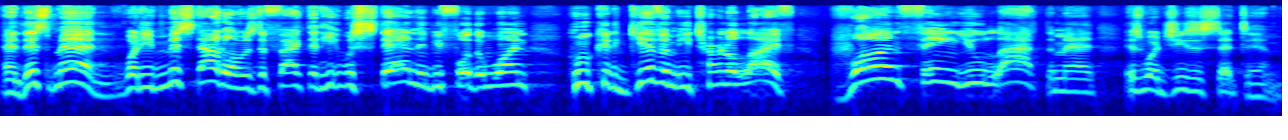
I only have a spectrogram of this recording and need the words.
And this man, what he missed out on was the fact that he was standing before the one who could give him eternal life. One thing you lack, the man, is what Jesus said to him.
